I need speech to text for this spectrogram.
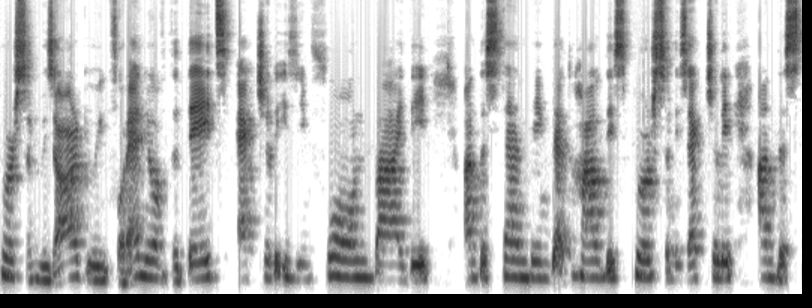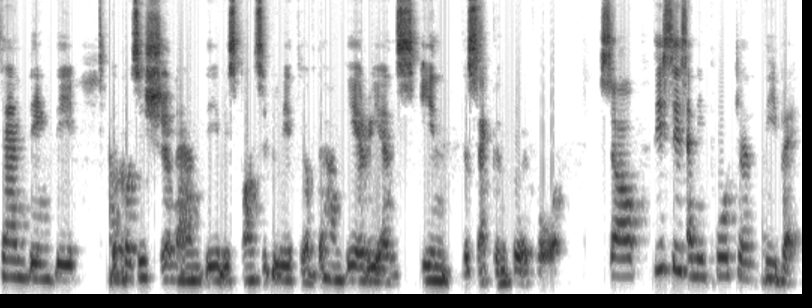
person who is arguing for any of the dates actually is informed by the understanding that how this person is actually understanding the, the position and the responsibility of the Hungarians in the Second World War. So, this is an important debate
